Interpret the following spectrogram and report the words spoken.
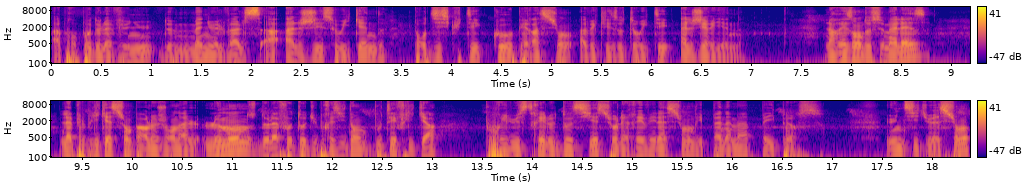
à propos de la venue de Manuel Valls à Alger ce week-end pour discuter coopération avec les autorités algériennes. La raison de ce malaise? La publication par le journal Le Monde de la photo du président Bouteflika pour illustrer le dossier sur les révélations des Panama Papers. Une situation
